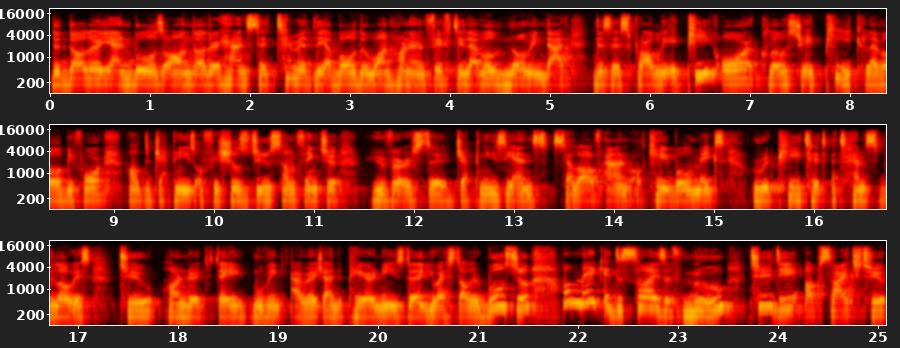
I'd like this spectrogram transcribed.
The dollar yen bulls, on the other hand, sit timidly above the 150 level, knowing that this is probably a peak or close to a peak level before well, the Japanese officials do something to reverse the Japanese yen's sell off. And while cable makes repeated attempts below its 200 day moving average, and the pair needs the US dollar bulls to make a decisive move to the upside to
